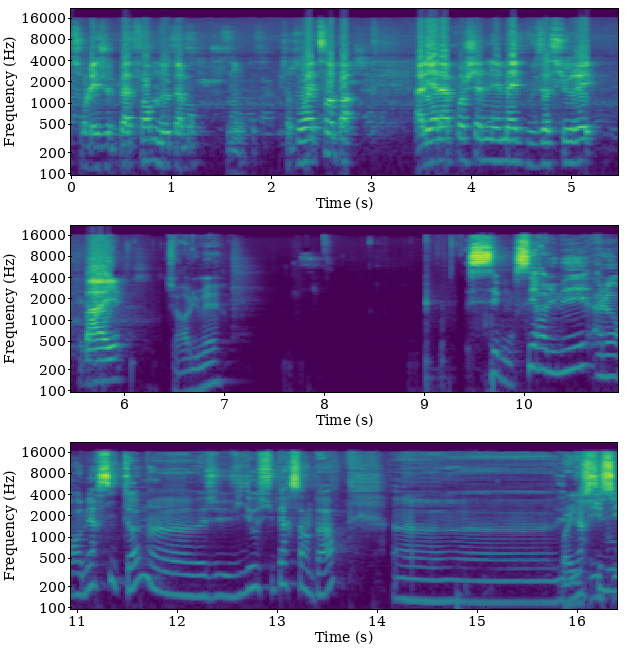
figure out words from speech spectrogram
sur les jeux de plateforme, notamment. Donc, ça pourrait être sympa. Allez, à la prochaine, les mecs, vous assurez. Bye. Tu as rallumé? C'est bon, c'est rallumé. Alors merci Tom, euh, vidéo super sympa. Euh, Ouais, merci il, beaucoup.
